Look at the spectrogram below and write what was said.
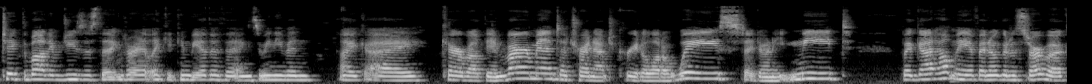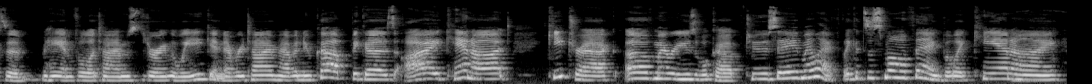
take the body of Jesus things, right? Like it can be other things. I mean, even like I care about the environment. I try not to create a lot of waste. I don't eat meat. But God help me if I don't go to Starbucks a handful of times during the week and every time have a new cup because I cannot keep track of my reusable cup to save my life. Like it's a small thing, but like can I,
